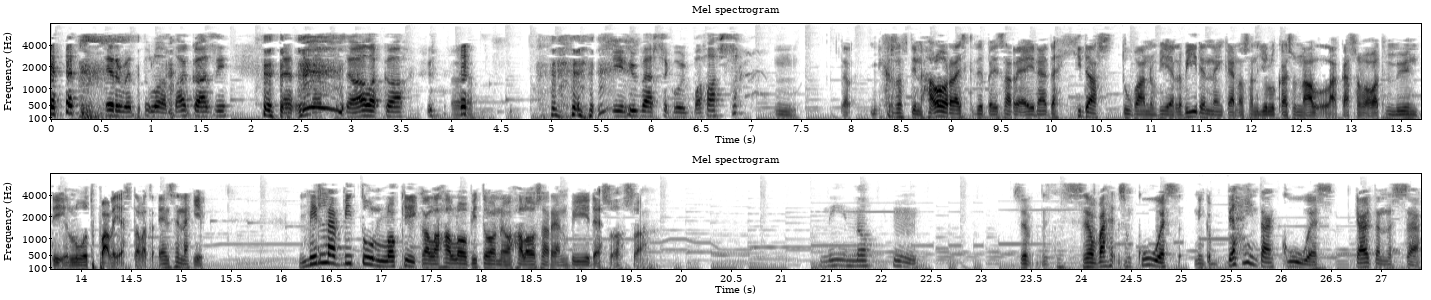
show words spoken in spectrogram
Tervetuloa takaisin. Se alkaa. niin hyvässä kuin pahassa. Mm. Ja Microsoftin Halo pelisarja ei näytä hidastuvan vielä viidennenkään osan julkaisun alla kasvavat myyntiluut paljastavat. Ensinnäkin, millä vitun logiikalla Halo Vitoinen on Halo-sarjan viides osa? Niin no, hmm. Se, se, on, väh, se on kuues, niin vähintään kuues, käytännössä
